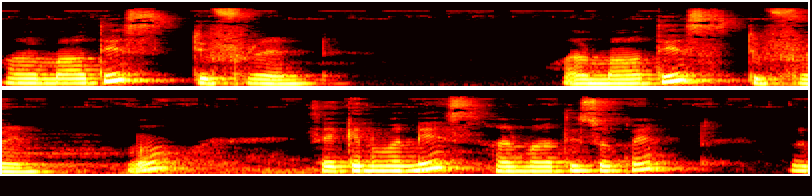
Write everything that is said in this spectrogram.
Her mouth is different. Her mouth is different. No? Second one is her mouth is open. Her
